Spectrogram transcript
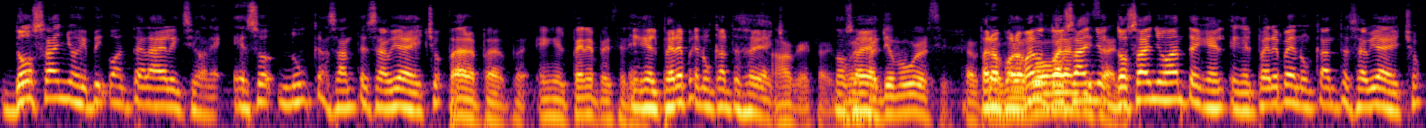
Dos años y pico antes de las elecciones. Eso nunca antes se había hecho. para, para- para- en el PNP sería. En el PNP nunca antes se había hecho. Ah. No se había hecho. Popular sí. Pero por lo menos dos años, dos años antes en el, en el PNP nunca antes se había hecho.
